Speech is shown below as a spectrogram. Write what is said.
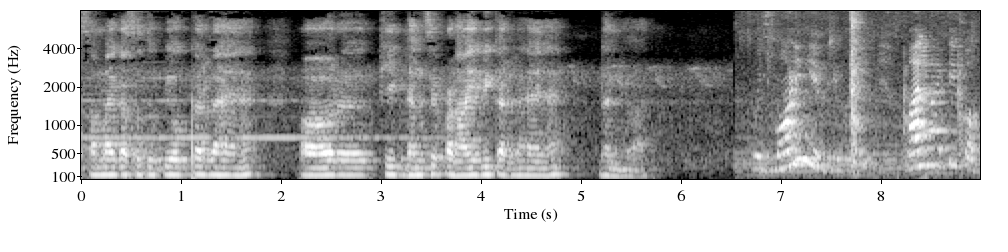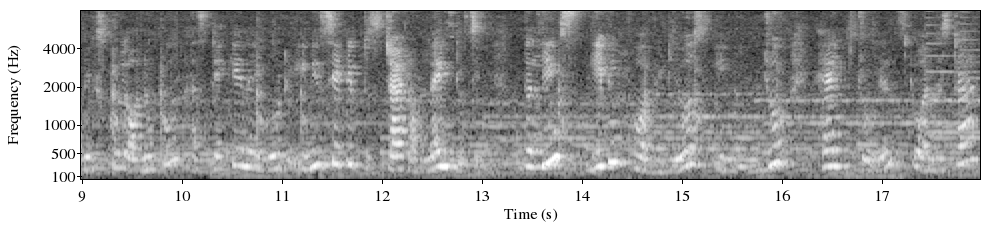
समय का सदुपयोग कर रहे हैं। और ठीक ढंग से पढ़ाई भी कर रहे हैं धन्यवाद Good morning everybody. Balvarti Public School Anupur has taken a good initiative to start online teaching. The links given for videos in YouTube help students to understand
